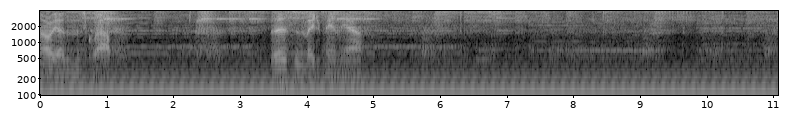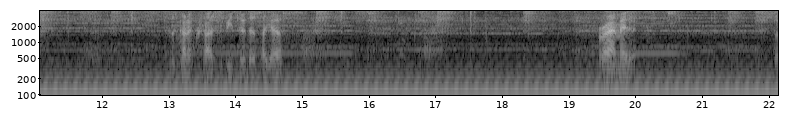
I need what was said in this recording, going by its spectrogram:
Oh yeah, then this crap. This is a major pain in the ass. I'm just gonna try to speed through this, I guess. Alright, I made it. So,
